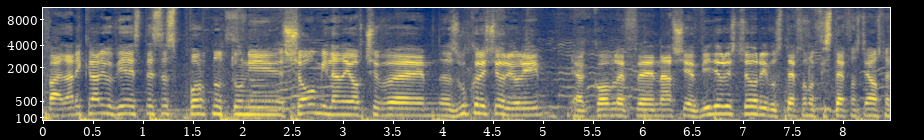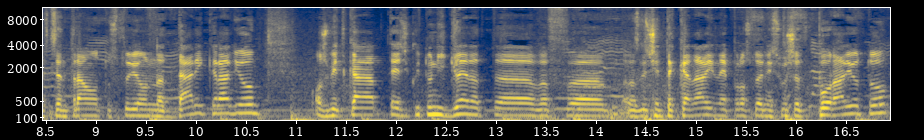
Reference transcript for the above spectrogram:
Това е Дарик Радио. Вие сте с спортното ни шоу. Милена Йовчева е звукорежисьор Юрий Яковлев е нашия видеорежисьор. Иво Стефанов и Стефан Стоянов сме в централното студио на Дарик Радио. Може би така тези, които ни гледат а, в а, различните канали, не просто да ни слушат по радиото,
